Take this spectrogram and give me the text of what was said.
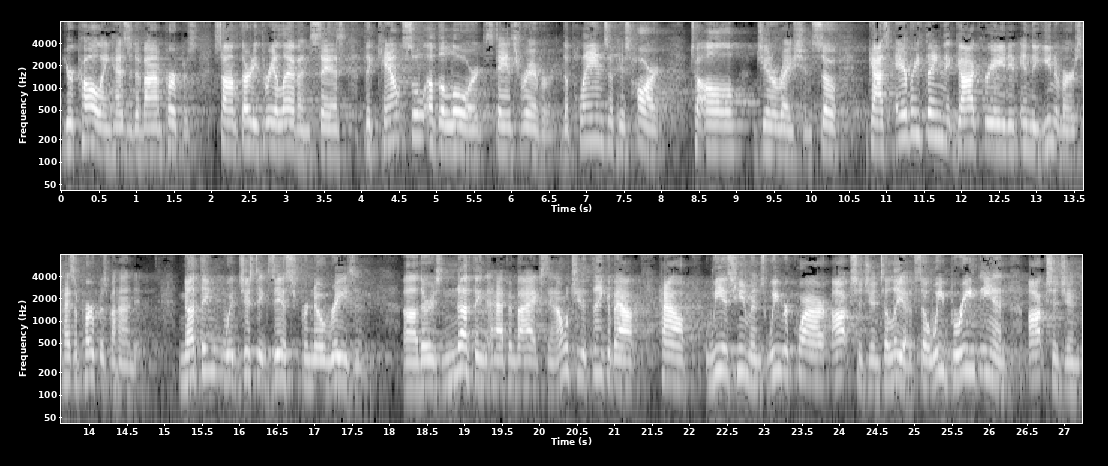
your calling has a divine purpose. Psalm 33:11 says, "The counsel of the Lord stands forever, the plans of his heart to all generations." So, guys, everything that God created in the universe has a purpose behind it. Nothing would just exist for no reason. Uh, there is nothing that happened by accident. I want you to think about how we as humans, we require oxygen to live. So we breathe in oxygen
